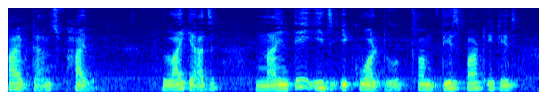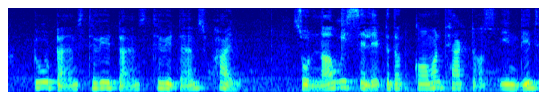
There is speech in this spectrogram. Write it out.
5 times 5 like as 90 is equal to from this part it is 2 times 3 times 3 times 5 so now we select the common factors in this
